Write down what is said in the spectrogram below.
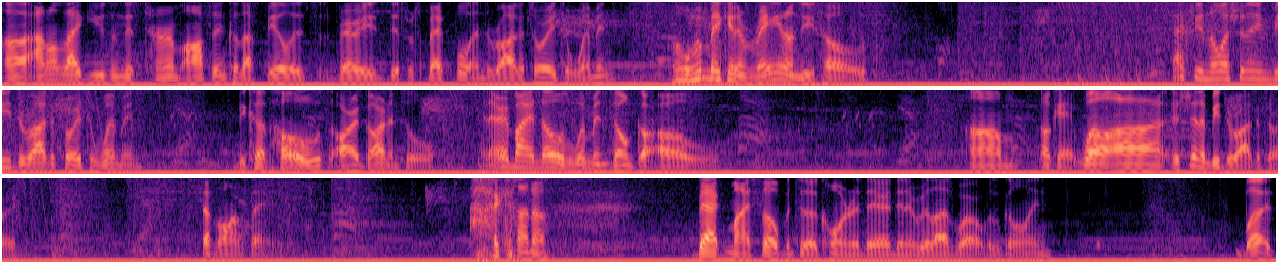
uh, I don't like using this term often because I feel it's very disrespectful and derogatory to women. Oh, we're making it rain on these hoes. Actually, no, it shouldn't even be derogatory to women. Because hoes are a garden tool. And everybody knows women don't go- oh. Um, okay, well, uh, it shouldn't be derogatory. That's all I'm saying. I kind of backed myself into a corner there, didn't realize where I was going. But,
